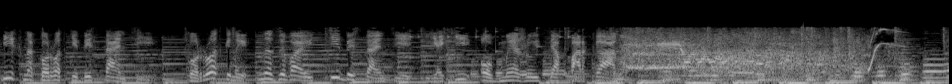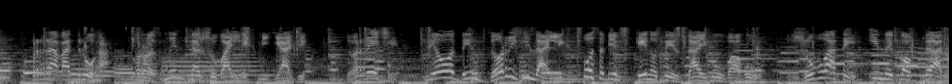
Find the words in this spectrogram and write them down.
Біг на короткі дистанції. Короткими називають ті дистанції, які обмежуються парканом. Права друга. Розминка жувальних м'язів. До речі, це один з оригінальних способів скинути зайву вагу. Жувати і не ковтати.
